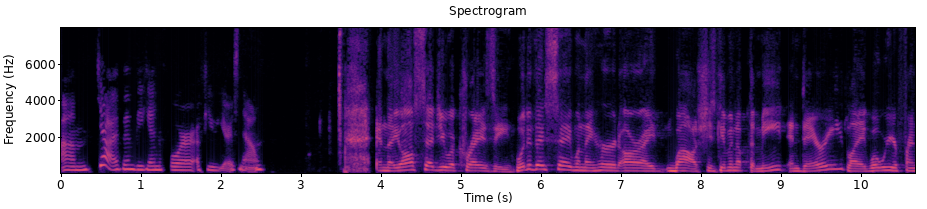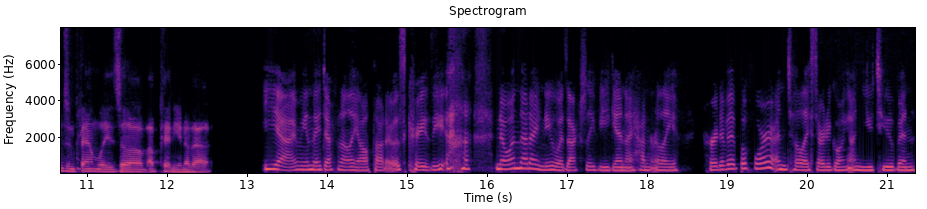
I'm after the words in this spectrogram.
um, yeah, I've been vegan for a few years now. And they all said you were crazy. What did they say when they heard, all right, wow, she's giving up the meat and dairy? Like, what were your friends and family's uh, opinion of that? Yeah, I mean, they definitely all thought it was crazy. no one that I knew was actually vegan. I hadn't really heard of it before until I started going on YouTube and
